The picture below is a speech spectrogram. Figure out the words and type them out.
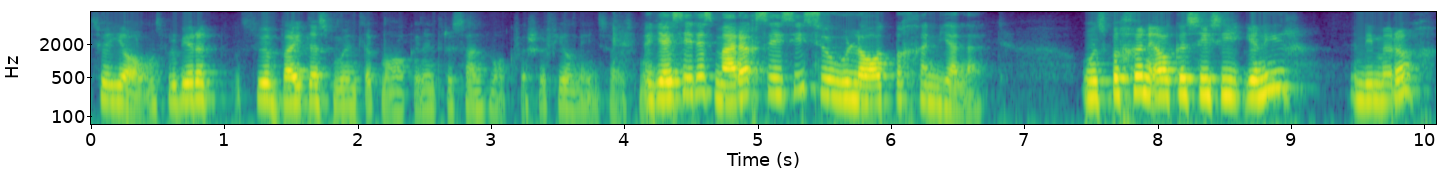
So ja, ons probeer dit so wyd as moontlik maak en interessant maak vir soveel mense as moontlik. Jy sê dis middagsessie, so hoe laat begin julle? Ons begin elke sessie 1 uur in die middag.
